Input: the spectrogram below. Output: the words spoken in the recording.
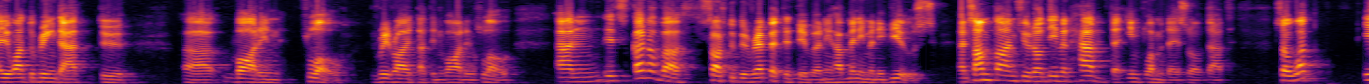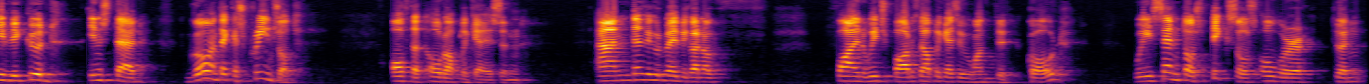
and you want to bring that to uh, Vaadin Flow, rewrite that in Vaadin Flow. And it's kind of a, starts to be repetitive when you have many, many views. And sometimes you don't even have the implementation of that. So what if we could instead go and take a screenshot of that old application, and then we could maybe kind of find which part of the application we want to code. We send those pixels over to, an,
